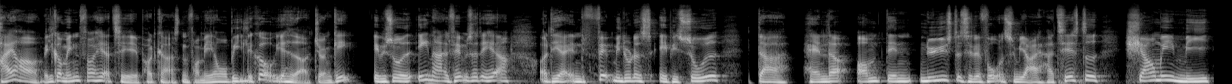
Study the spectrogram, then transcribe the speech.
Hej og velkommen indenfor her til podcasten fra meremobil.dk. Jeg hedder John G. Episode 91 er det her, og det er en 5 minutters episode, der handler om den nyeste telefon, som jeg har testet. Xiaomi Mi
